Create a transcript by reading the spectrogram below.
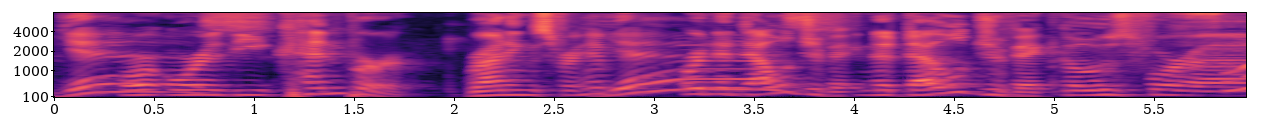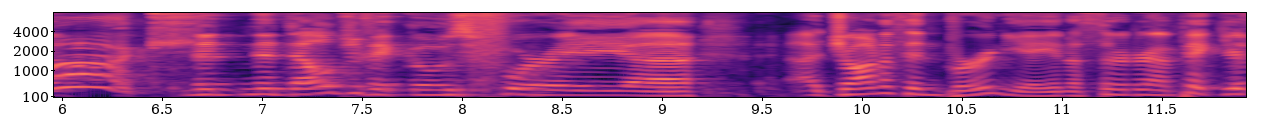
Yeah. Or or the Kuemper runnings for him. Yeah. Or. Nedeljkovic. Nedeljkovic goes for a. Fuck. N- Nedeljkovic goes for a uh, uh, Jonathan Bernier in a third round pick. You're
